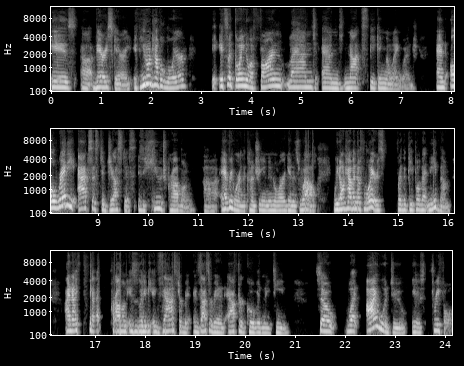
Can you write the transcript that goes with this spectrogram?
is uh, very scary. If you don't have a lawyer, it's like going to a foreign land and not speaking the language. And already access to justice is a huge problem uh, everywhere in the country and in Oregon as well. We don't have enough lawyers for the people that need them. And I think that problem is going to be exacerbate, exacerbated after COVID-19. So what I would do is threefold.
